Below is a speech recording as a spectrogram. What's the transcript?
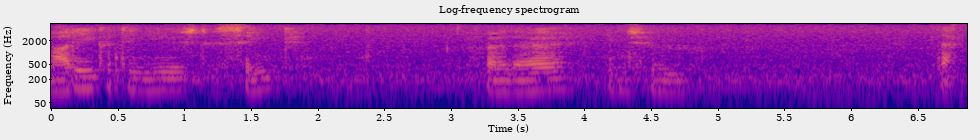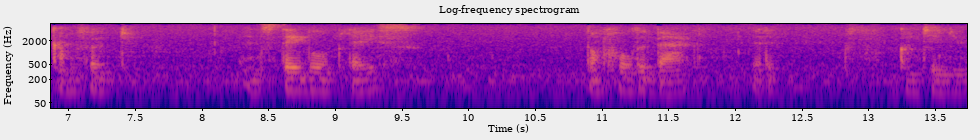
Body continues to sink further into that comfort and stable place, don't hold it back. Let it continue.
